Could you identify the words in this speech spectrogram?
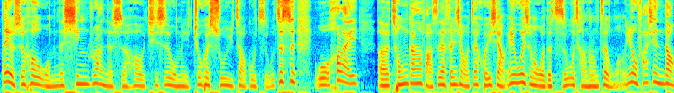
但有时候我们的心乱的时候，其实我们也就会疏于照顾植物。这是我后来呃，从刚刚法师在分享，我在回想，哎，为什么我的植物常常阵亡？因为我发现到，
